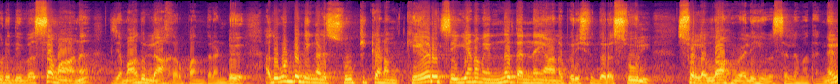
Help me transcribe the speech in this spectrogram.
ഒരു ദിവസമാണ് ജമാദുല്ലാഹർ പന്ത്രണ്ട്. അതുകൊണ്ട് നിങ്ങൾ സൂക്ഷിക്കണം കെയർ ചെയ്യണം എന്ന് തന്നെയാണ് പരിശുദ്ധ റസൂൽ സ്വല്ലല്ലാഹു അലഹി വസല്ലമ തങ്ങൾ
